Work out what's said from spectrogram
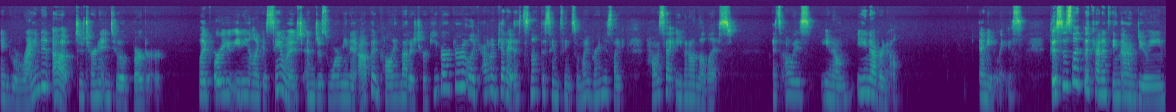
and grind it up to turn it into a burger. Like, are you eating it like a sandwich and just warming it up and calling that a turkey burger? Like, I don't get it. It's not the same thing. So my brain is like, how is that even on the list? It's always, you know, you never know. Anyways, this is like the kind of thing that I'm doing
